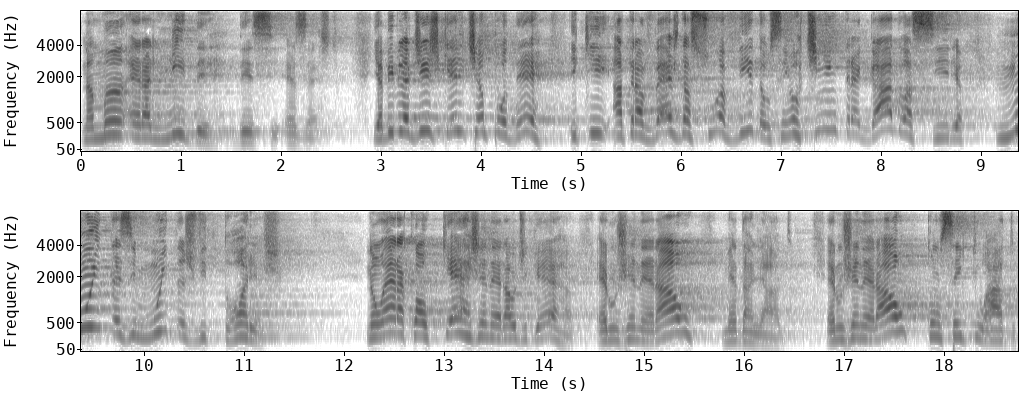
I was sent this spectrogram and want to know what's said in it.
Namã era líder desse exército. E a Bíblia diz que ele tinha poder e que através da sua vida o Senhor tinha entregado à Síria muitas e muitas vitórias. Não era qualquer general de guerra, era um general medalhado, era um general conceituado,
